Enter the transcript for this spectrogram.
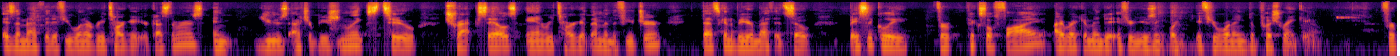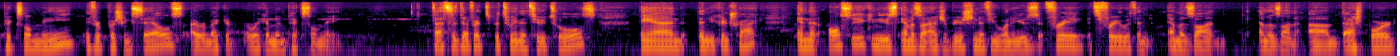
is a method if you want to retarget your customers and use attribution links to track sales and retarget them in the future. That's going to be your method. So basically, for Pixelfy, I recommend it if you're using or if you're wanting to push ranking. For Pixel Me, if you're pushing sales, I recommend Pixel Me. That's the difference between the two tools. And then you can track. And then also you can use Amazon attribution if you want to use it free. It's free with an Amazon Amazon um, dashboard.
